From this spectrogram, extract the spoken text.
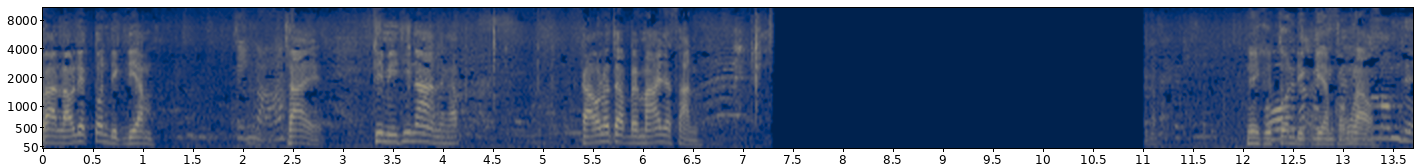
บ้านเราเรียกต้นดิกเดียม จริงเหรอ ใช่ ที่มีที่น่านนะครับ เกาแล้วจะใบไม้จะสั่น นี่คือต้นดิกเดียมของเราล้มสิ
